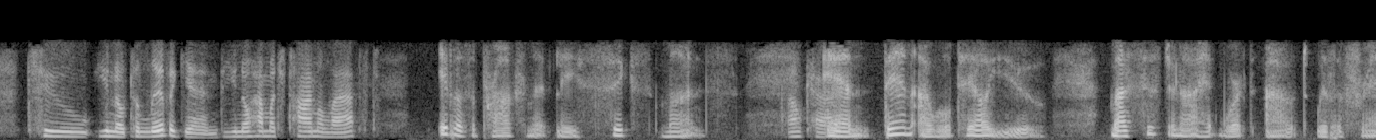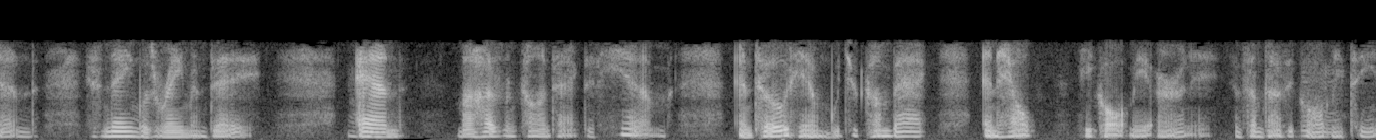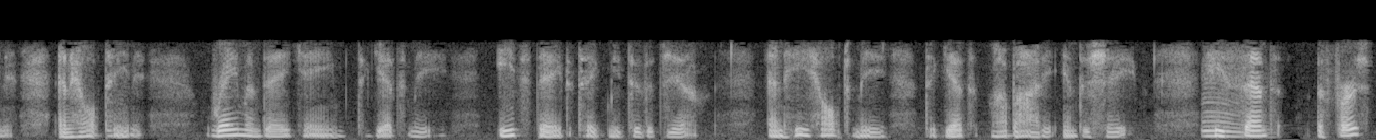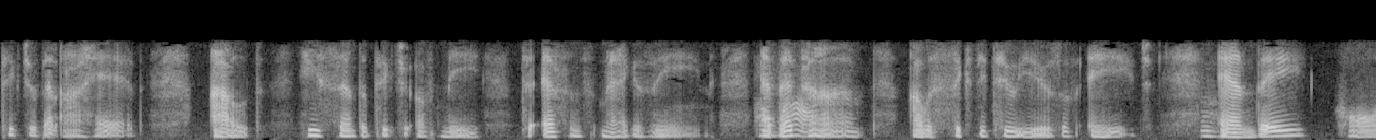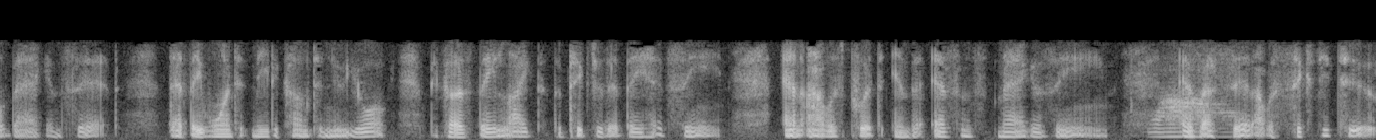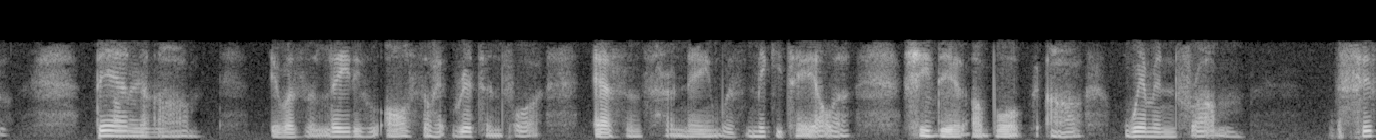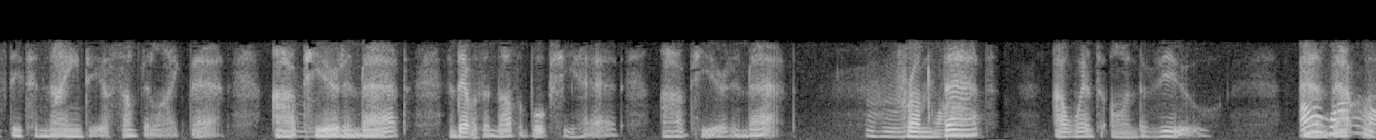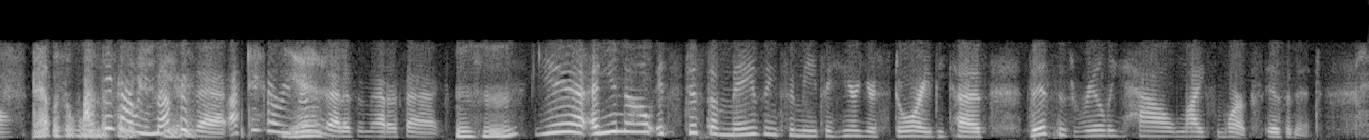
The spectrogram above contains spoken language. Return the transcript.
to you know to live again. Do you know how much time elapsed? It was approximately six months. Okay. And then I will tell you, my sister and I had worked out with a friend. His name was Raymond Day. Mm-hmm. And my husband contacted him and told him, Would you come back and help? He called me Ernie, and sometimes he called mm-hmm. me Tina, and help Tina. Raymond Day came to get me each day to take me to the gym, and he helped me to get my body into shape. Mm. He sent the first picture that I had out. He sent a picture of me to Essence magazine. Oh, At that time, I was 62 years of age, Mhm. and they called back and said that they wanted me to come to New York because they liked the picture that they had seen. And I was put in the Essence magazine. wow. As I said, I was 62. Then Amazing. um it was a lady who also had written for Essence. Her name was Mickey Taylor. She did a book, uh, Women from 50 to 90 or something like that. I Mhm. appeared in that. And there was another book she had. I appeared in that. Mhm. From Wow. that, I went on The View. Oh, And that was that was a wonderful I think I remember experience. that. I think I remember Yes. that as a matter of fact. Mhm. Yeah, and you know, it's just amazing to me to hear your story because this is really how life works, isn't it?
